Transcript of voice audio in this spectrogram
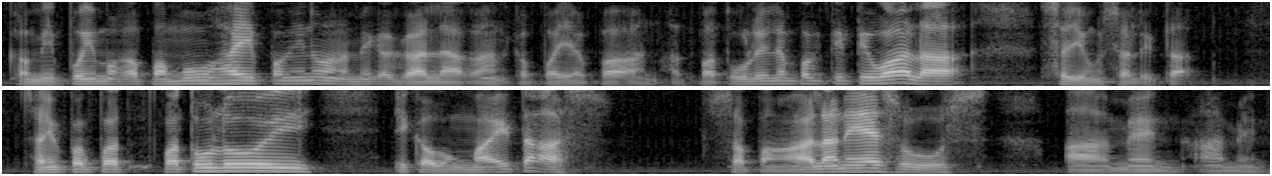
Kami po'y makapamuhay, Panginoon, na may kagalakan, kapayapaan, at patuloy ng pagtitiwala sa iyong salita. Sa aming pagpatuloy, ikaw ang maitaas. Sa pangalan ni Jesus, Amen. Amen.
